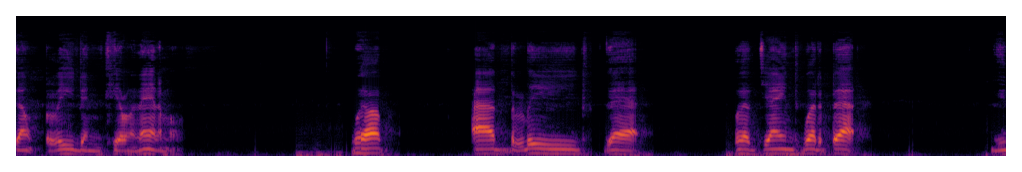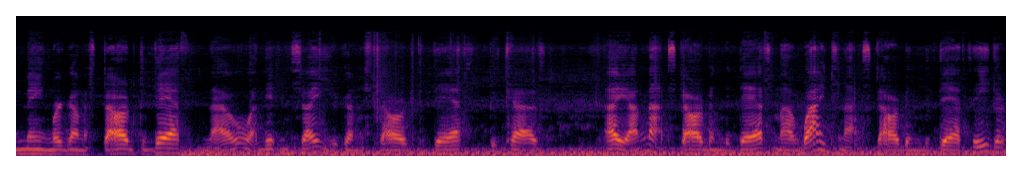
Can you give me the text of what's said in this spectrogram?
don't believe in killing animals. Well, I believe that. Well, James, what about? You mean we're going to starve to death? No, I didn't say you're going to starve to death because, hey, I'm not starving to death. My wife's not starving to death either.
